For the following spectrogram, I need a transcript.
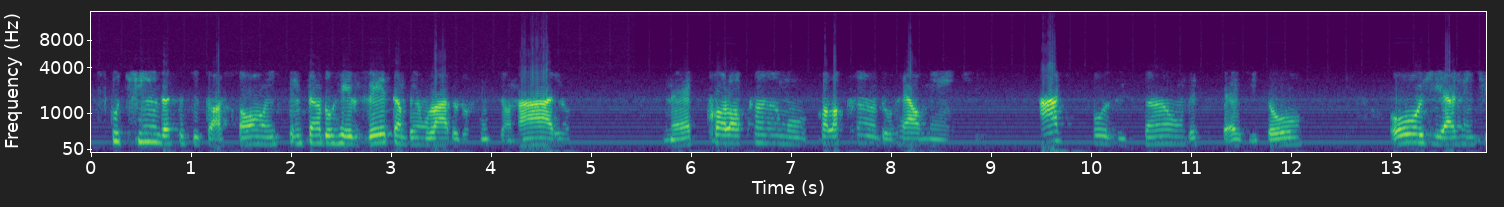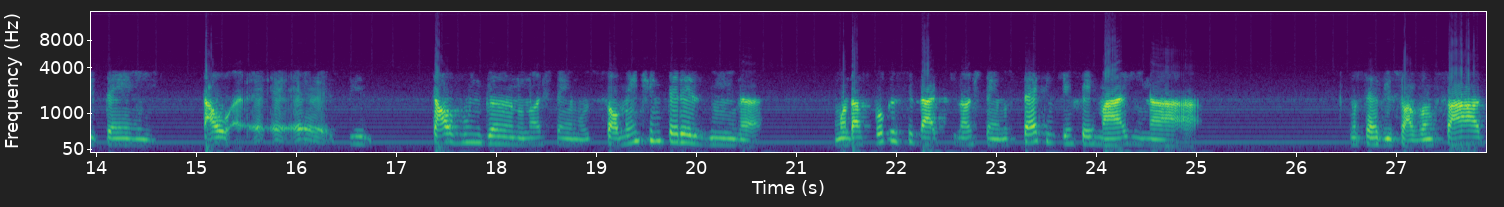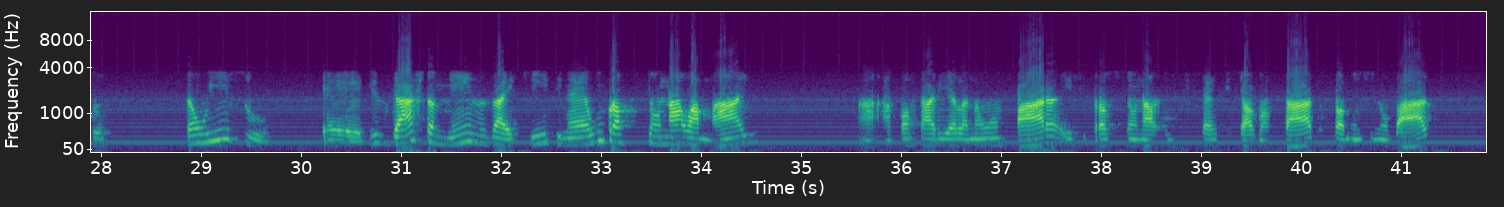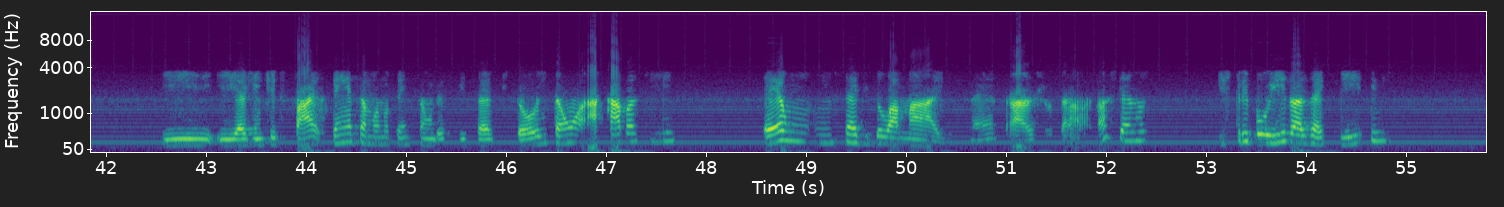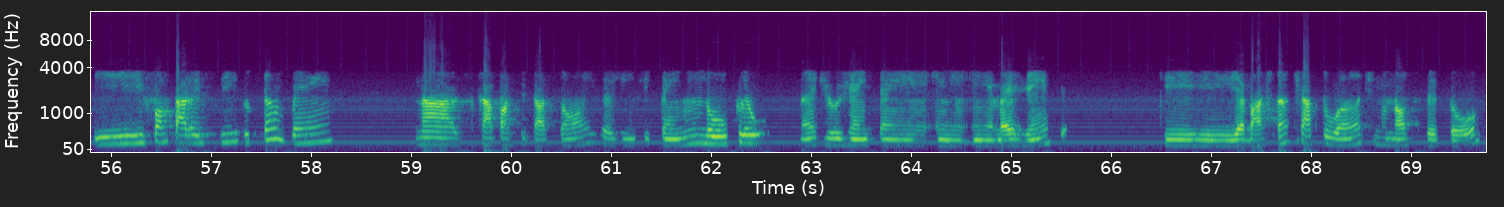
discutindo essas situações, tentando rever também o lado do funcionário, né, colocando, colocando realmente à disposição desse servidor Hoje a gente tem, tal, é, é, é, se salvo engano, nós temos somente em Teresina, uma das poucas cidades que nós temos técnico de enfermagem na, no serviço avançado. Então isso é, desgasta menos a equipe, né? Um profissional a mais. A, a portaria ela não ampara esse profissional de serviço avançado, somente no básico e, e a gente faz, tem essa manutenção desse servidor, então acaba que é um, um servidor a mais né, para ajudar. Nós temos distribuído as equipes e fortalecido também nas capacitações. A gente tem um núcleo né, de urgência em, em, em emergência, que é bastante atuante no nosso setor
